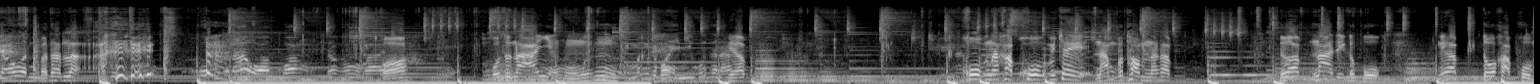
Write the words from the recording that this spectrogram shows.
เจ้าอันประทัดละโฆษณาออกกว้างเจ้าเขาบอกว่าอ๋อโฆษณาอหย่างของมึงมันก็บ่ให้มีโฆษณานี่ครับโคกนะครับ โคกไม่ใช่น้ำกระท่อมนะครับดูครับหน้าเด็กกระโปรงนี่ครับตัวขับผม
